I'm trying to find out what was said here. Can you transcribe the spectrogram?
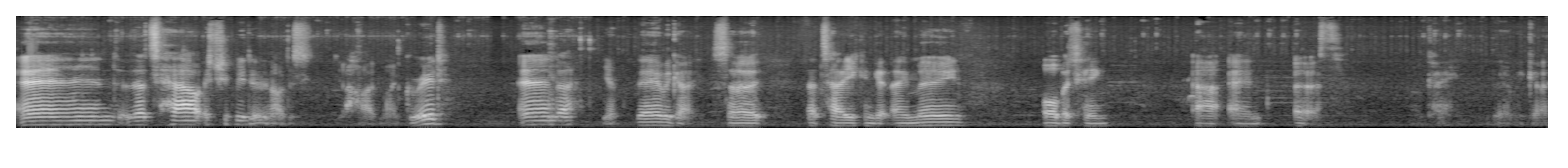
And that's how it should be doing. I'll just hide my grid and uh, yep, there we go. So that's how you can get a moon orbiting uh, an Earth. Okay, there we go.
